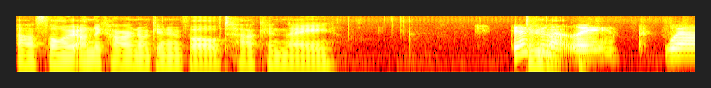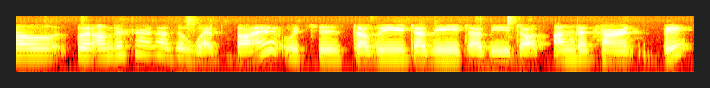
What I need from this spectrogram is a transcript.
uh, follow Undercurrent or get involved? How can they? Definitely. Well, so Undercurrent has a website which is www.undercurrentvic.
